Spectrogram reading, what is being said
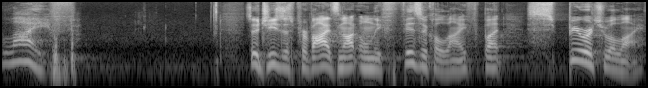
life." So Jesus provides not only physical life, but spiritual life.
